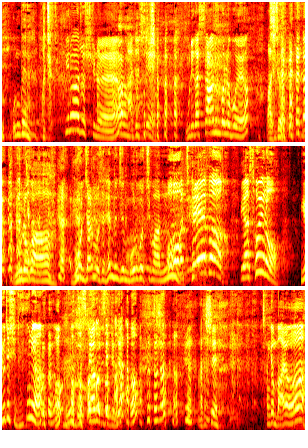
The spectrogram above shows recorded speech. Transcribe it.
이 꼰대는. 아, 저, 웃기는 아저씨네. 아저씨, 우리가 싸우는 걸로 보여요? 아, 저, 윤호가 뭔 잘못을 했는지 는 모르겠지만. 오, 대박! 야, 서윤호. 이 아저씨 누구냐? 어? 너 새아버지 생겼냐? 어? 아저씨, 참견 마요.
